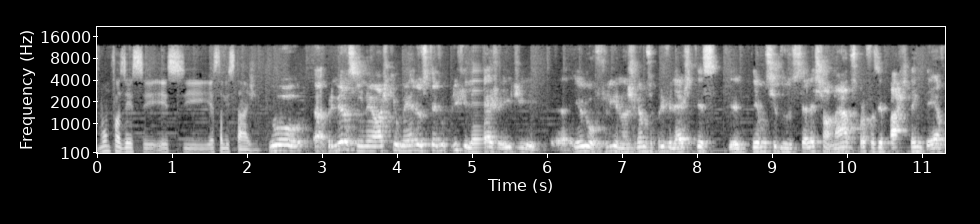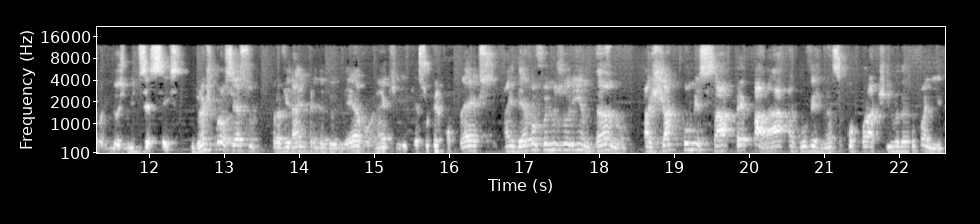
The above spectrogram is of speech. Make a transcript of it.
vamos fazer esse, esse, essa listagem? No, ah, primeiro assim, né, eu acho que o Melius teve o privilégio aí de, eh, eu e o Fli, nós tivemos o privilégio de ter, termos sido selecionados para fazer parte da Endeavor em 2016. E durante o processo para virar empreendedor Endeavor, né, que, que é super complexo, a Endeavor foi nos orientando a já começar a preparar a governança corporativa da companhia.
